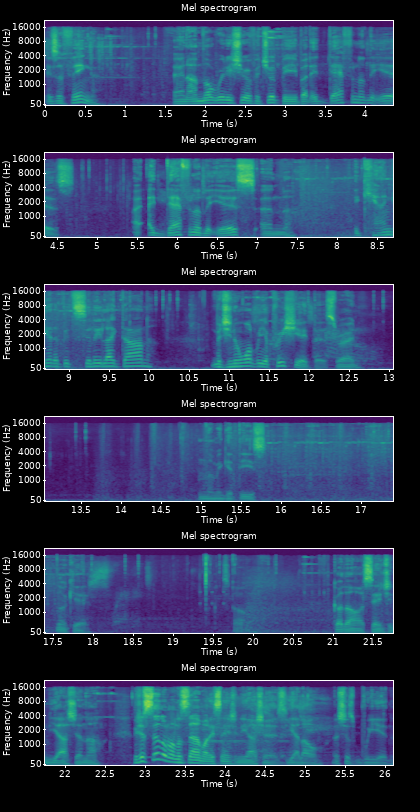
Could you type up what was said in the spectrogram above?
is a thing. And I'm not really sure if it should be, but it definitely is. I, definitely is, and uh, it can get a bit silly like that. But you know what? We appreciate this, right? Let me get these. Okay. So, got our Saint Yasha now. Which I still don't understand why the Saint Yasha is yellow. That's just weird.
